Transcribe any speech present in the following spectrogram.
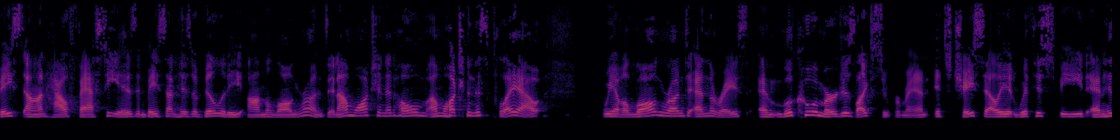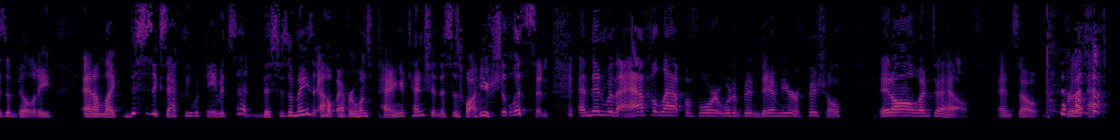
based on how fast he is and based on his ability on the long runs. And I'm watching at home. I'm watching this play out. We have a long run to end the race and look who emerges like Superman. It's Chase Elliott with his speed and his ability. And I'm like, this is exactly what David said. This is amazing. I hope everyone's paying attention. This is why you should listen. And then with a half a lap before it would have been damn near official, it all went to hell. And so for that,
